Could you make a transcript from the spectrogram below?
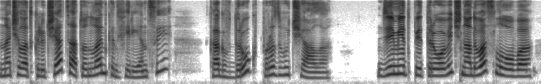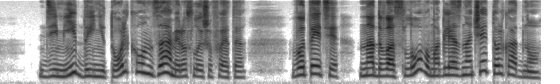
начал отключаться от онлайн-конференции, как вдруг прозвучало. «Демид Петрович на два слова». Демид, да и не только он замер, услышав это. Вот эти «на два слова» могли означать только одно.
